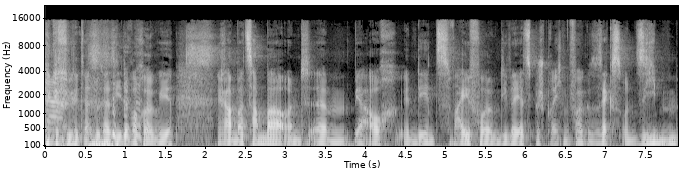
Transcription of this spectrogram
gefühlt. Also da ist jede Woche irgendwie Rambazamba und ähm, ja auch in den zwei Folgen, die wir jetzt besprechen, Folge 6 und 7,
